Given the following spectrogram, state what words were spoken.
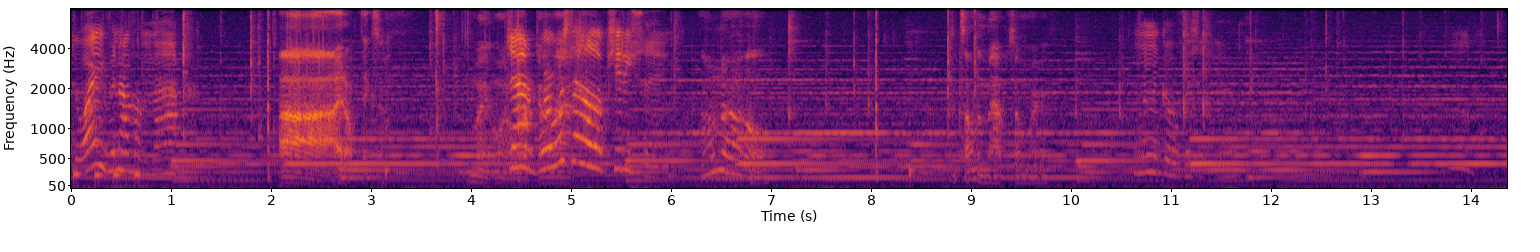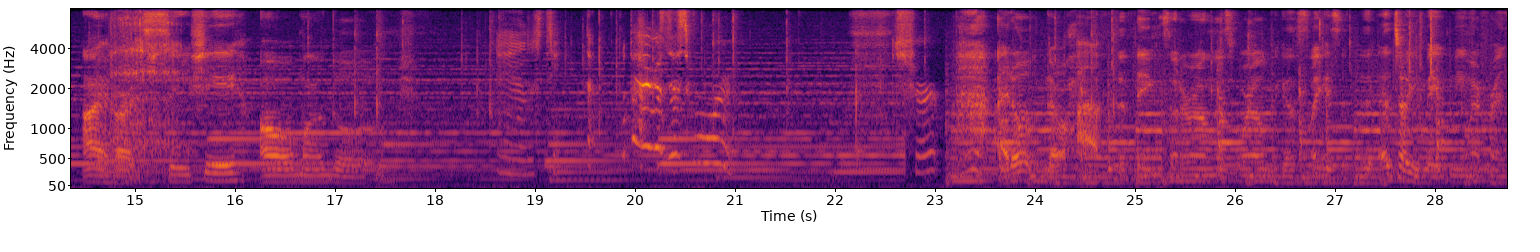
Do I even have a map? Uh, I don't think so. You might want to Dad, where was the Hello Kitty thing? I don't know. It's on the map somewhere. I'm gonna go visit you. I heart sushi. Oh my god. And let's take. What the heck is this for? Shirt. I don't know half the things that are on this world because, like I said, that's how you make me and my friends.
